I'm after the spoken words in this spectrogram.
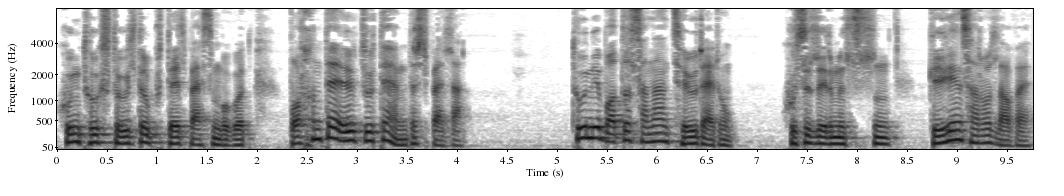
Хүн төгс төгөлдөр бүтээл байсан бөгөөд бурхантай өв зүйтэй амьдарч байлаа. Түүний бодол санаа нь цэвэр ариун, хүсэл эрмэлзэл нь гэгэн сарвал авэ.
